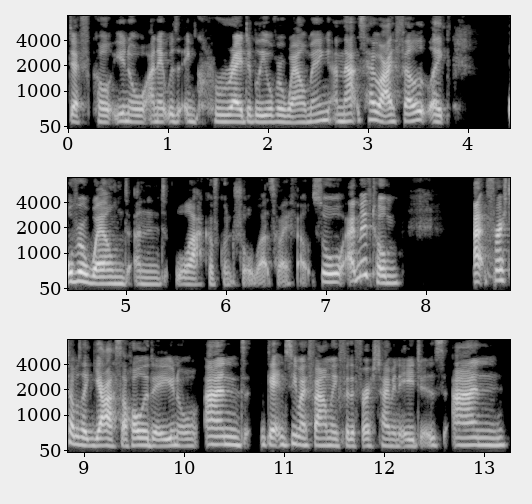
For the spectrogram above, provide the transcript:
difficult, you know, and it was incredibly overwhelming. And that's how I felt like overwhelmed and lack of control. That's how I felt. So I moved home. At first I was like, yes, a holiday, you know, and getting to see my family for the first time in ages. And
